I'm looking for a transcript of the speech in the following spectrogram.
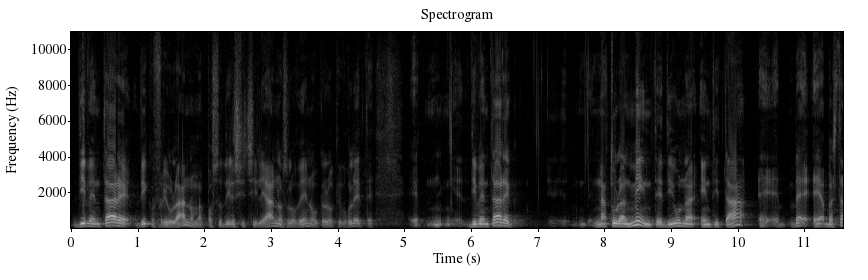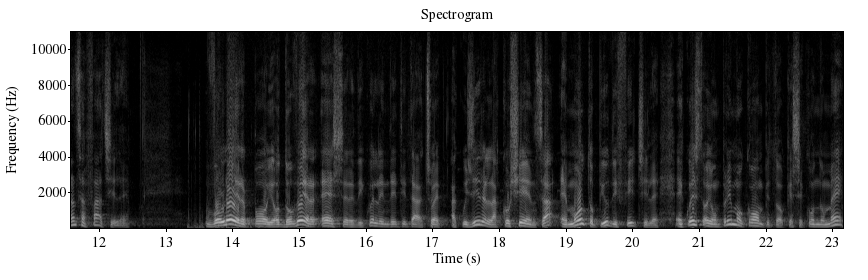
diventare, dico friulano, ma posso dire siciliano, sloveno, quello che volete, eh, diventare eh, naturalmente di una entità eh, beh, è abbastanza facile. Voler poi o dover essere di quell'identità, cioè acquisire la coscienza, è molto più difficile e questo è un primo compito che secondo me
